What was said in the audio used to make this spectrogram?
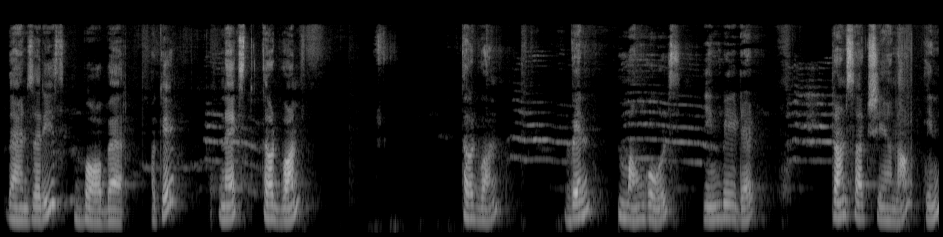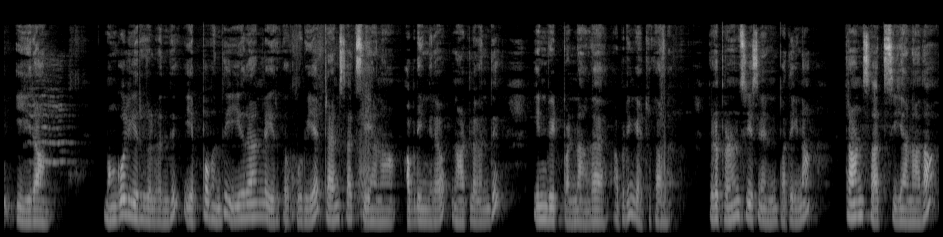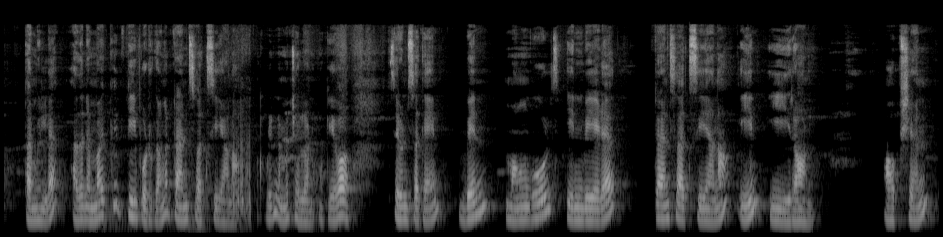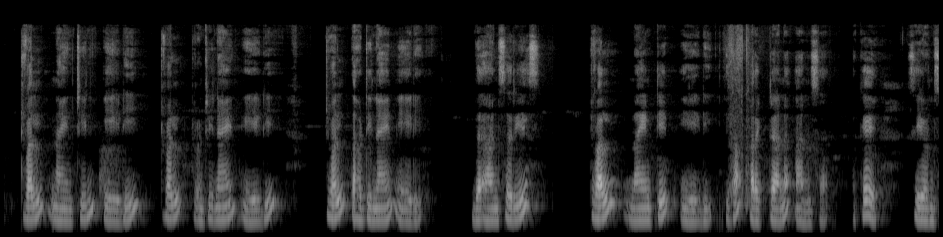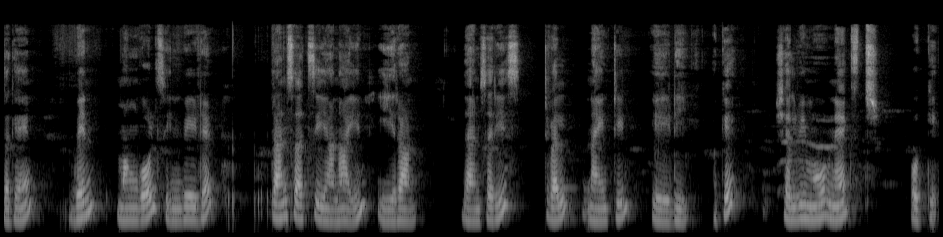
the answer is Babur. Okay next third one. Third one. When mongols invaded Transoxiana in Iran மங்கோலியர்கள் வந்து எப்போ வந்து ஈரானில் இருக்கக்கூடிய டிரான்சாக்சியானா அப்படிங்கிற நாட்டில் வந்து invite பண்ணாங்க அப்படின்னு கேட்டிருக்காங்க. இதோட ப்ரொனன்சியேஷன் என்னன்னு பார்த்தீங்கன்னா டிரான்சாக்சியானா தான் தமிழில். அதை நமக்கு டீ போட்டிருக்காங்க டிரான்ஸ்வக்சியானா அப்படின்னு நம்ம சொல்லணும். ஓகேவா seven second when Mongols invader Transoxiana in Iran option twelve nineteen AD twelve twenty nine AD twelve thirty nine AD the answer is twelve nineteen AD இதுதான் கரெக்டான answer okay see once again when Mongols invaded Transoxiana in Iran. The answer is 1219 AD. Okay. Shall we move next? Okay.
